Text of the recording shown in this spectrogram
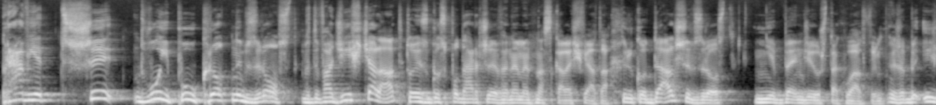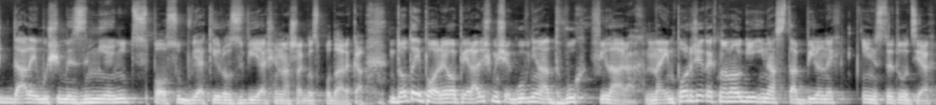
prawie 3,5-krotny wzrost w 20 lat to jest gospodarczy ewenement na skalę świata. Tylko dalszy wzrost nie będzie już tak łatwy. Żeby iść dalej, musimy zmienić sposób, w jaki rozwija się nasza gospodarka. Do tej pory opieraliśmy się głównie na dwóch filarach: na imporcie technologii i na stabilnych instytucjach.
